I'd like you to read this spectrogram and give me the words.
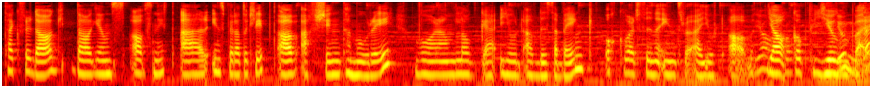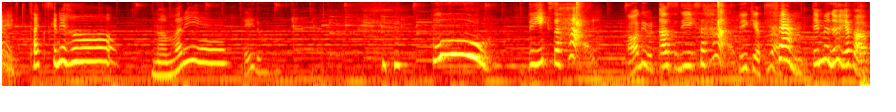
Tack för idag. Dagens avsnitt är inspelat och klippt av Afshin Tamuri. Våran logga är gjord av Lisa Bänk och vårt fina intro är gjort av Jakob Ljungberg. Ljungberg. Tack ska ni ha! Namarie! Hej då. Oh, det gick så här. Ja, det, gjorde, Alltså det gick så här. det gick jättebra. 50 minuter. Jag bara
